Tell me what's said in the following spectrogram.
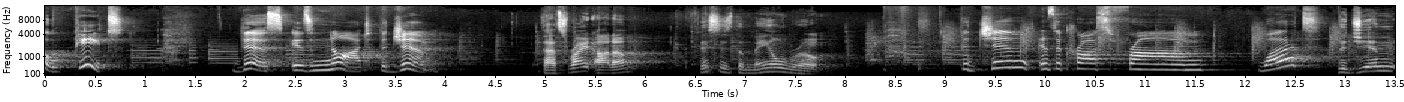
Oh, Pete. This is not the gym. That's right, Anna. This is the mail room. The gym is across from what? The gym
